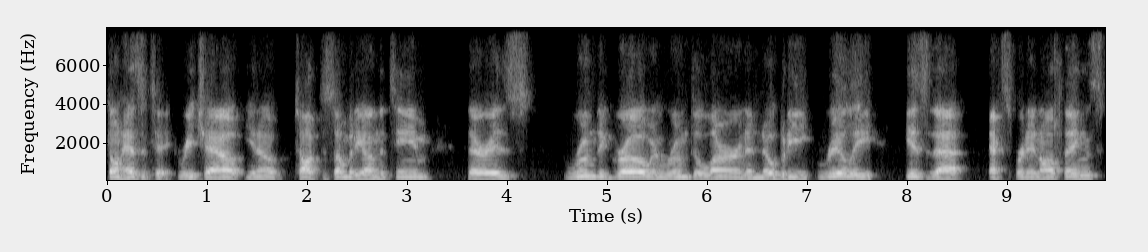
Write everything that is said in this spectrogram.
don't hesitate. Reach out, you know, talk to somebody on the team. There is room to grow and room to learn, and nobody really is that expert in all things.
